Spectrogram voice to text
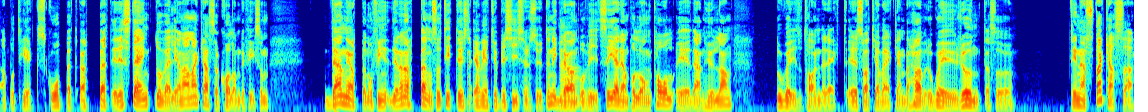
apoteksskåpet öppet. Är det stängt, då väljer jag en annan kassa och kollar om det finns som den är öppen och fin, är den öppen och så tittar jag, jag vet ju precis hur den ser ut. Den är grön och vit. Ser jag den på långt håll och är den hyllan, då går jag dit och tar den direkt. Är det så att jag verkligen behöver, då går jag ju runt alltså, till nästa kassa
